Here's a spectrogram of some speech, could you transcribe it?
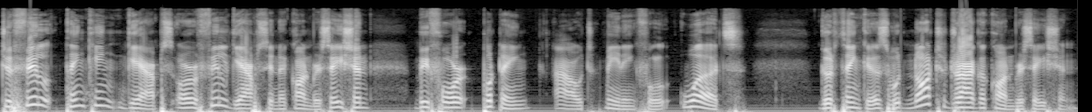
to fill thinking gaps or fill gaps in a conversation before putting out meaningful words. Good thinkers would not drag a conversation.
